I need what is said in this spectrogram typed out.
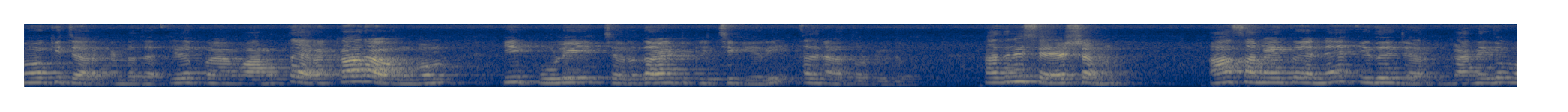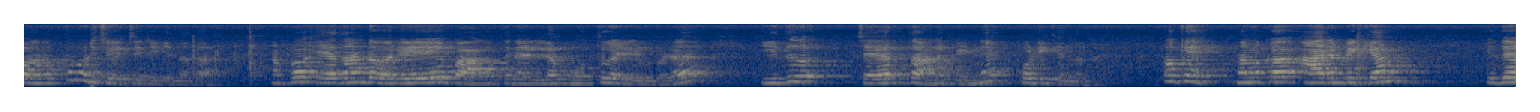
നോക്കി ചേർക്കേണ്ടത്. ഇത് വറുത്ത് ഇറക്കാറാവുമ്പം ഈ പുളി ചെറുതായിട്ട് പിച്ച് കീറി അതിനകത്തോട്ട് ഇടും. അതിനുശേഷം ആ സമയത്ത് തന്നെ ഇതും ചേർക്കും. കാരണം ഇത് വറുത്ത് പൊടിച്ച് വെച്ചിരിക്കുന്നതാണ്. അപ്പോൾ ഏതാണ്ട് ഒരേ ഭാഗത്തിനെല്ലാം മൂത്ത് കഴിയുമ്പോൾ ഇത് ചേർത്താണ് പിന്നെ പൊടിക്കുന്നത്. ഓക്കെ നമുക്ക് ആരംഭിക്കാം. ഇത്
